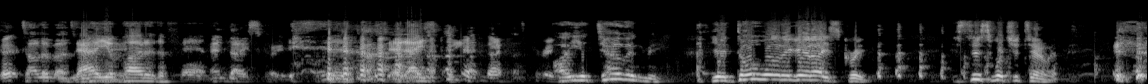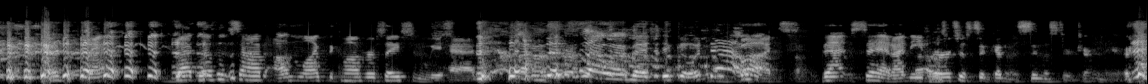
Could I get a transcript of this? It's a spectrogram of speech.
It's all about now you're part of the family. and ice cream. and ice cream. That's great. Are you telling me you don't want to get ice cream? Is this what you're telling me? that, that doesn't sound unlike the conversation we had. That's how I imagined it going down. But that said, I need Uh, her it's just a kind of a sinister turn here.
